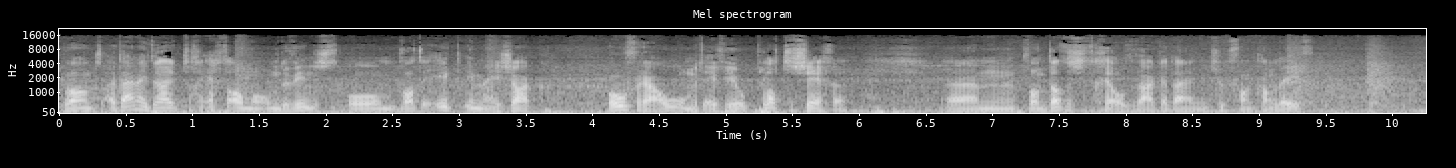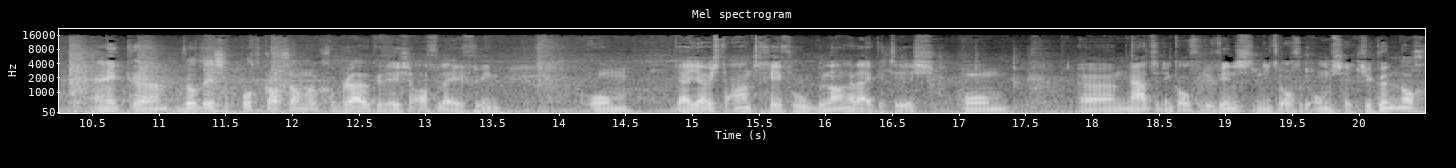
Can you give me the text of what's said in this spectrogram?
Want uiteindelijk draait het toch echt allemaal om de winst. Om wat ik in mijn zak overhoud, om het even heel plat te zeggen. Ehm, want dat is het geld waar ik uiteindelijk natuurlijk van kan leven. En ik uh, wil deze podcast dan ook gebruiken, deze aflevering, om ja, juist aan te geven hoe belangrijk het is om uh, na te denken over de winst en niet over de omzet. Je kunt nog,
